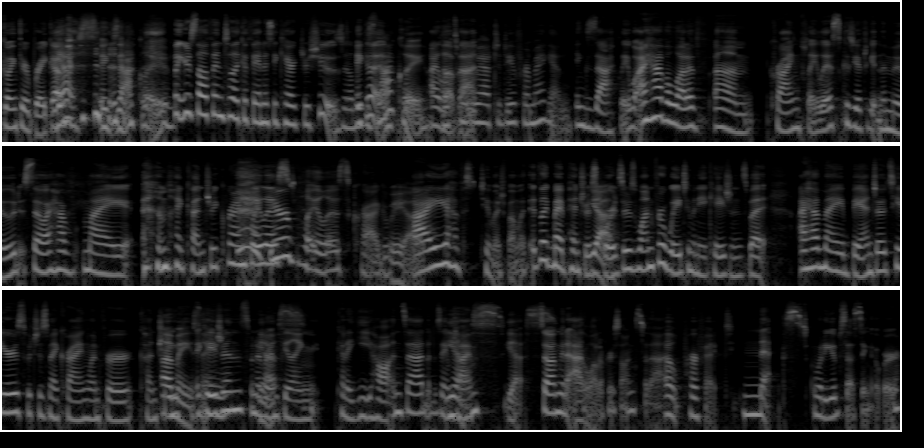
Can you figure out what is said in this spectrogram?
going through a breakup. Yes, exactly. Put yourself into like a fantasy character shoes, and it'll be good. exactly. I love That's that. what we have to do for Megan. Exactly. Well, I have a lot of um, crying playlists because you have to get in the mood. So I have my my country crying playlist. Your playlist crack me up. I have too much fun with. It's like my Pinterest Yeah. boards. There's one for way too many occasions, but I have my banjo tears, which is my crying one for country Amazing. occasions whenever I'm feeling kind of yeehaw and sad at the same yes, time. yes. Yes. So I'm gonna add a lot of her songs to that. oh, perfect. Next, what are you obsessing over?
